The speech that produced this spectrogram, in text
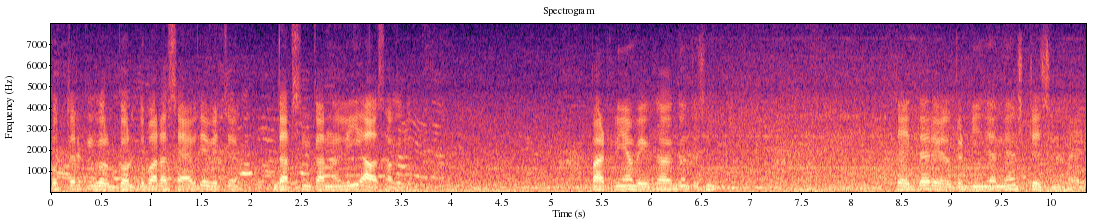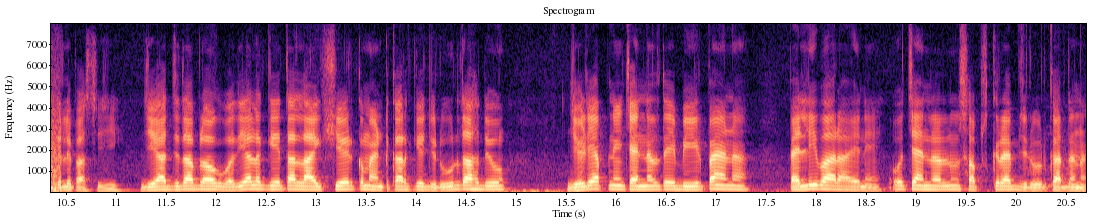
ਉਤਰ ਕੇ ਗੁਰ- ਗੁਰਦੁਆਰਾ ਸਾਹਿਬ ਦੇ ਵਿੱਚ ਦਰਸ਼ਨ ਕਰਨ ਲਈ ਆ ਸਕਦੇ ਹੋ। ਪਟਰੀਆਂ ਵੇਖ ਸਕਦੇ ਹੋ ਤੁਸੀਂ। ਤੇ ਇੱਧਰ ਰੇਲ ਗੱਡੀਆਂ ਜਾਂਦੀਆਂ ਸਟੇਸ਼ਨ ਹੈ ਇੱਧਰਲੇ ਪਾਸੇ ਜੀ। ਜੇ ਅੱਜ ਦਾ ਬਲੌਗ ਵਧੀਆ ਲੱਗੇ ਤਾਂ ਲਾਈਕ ਸ਼ੇਅਰ ਕਮੈਂਟ ਕਰਕੇ ਜਰੂਰ ਦੱਸ ਦਿਓ। ਜਿਹੜੇ ਆਪਣੇ ਚੈਨਲ ਤੇ ਵੀਰ ਭੈਣ ਪਹਿਲੀ ਵਾਰ ਆਏ ਨੇ, ਉਹ ਚੈਨਲ ਨੂੰ ਸਬਸਕ੍ਰਾਈਬ ਜਰੂਰ ਕਰ ਦੇਣ।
